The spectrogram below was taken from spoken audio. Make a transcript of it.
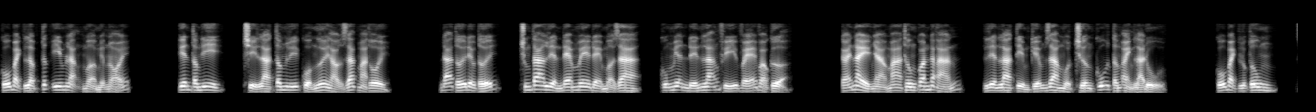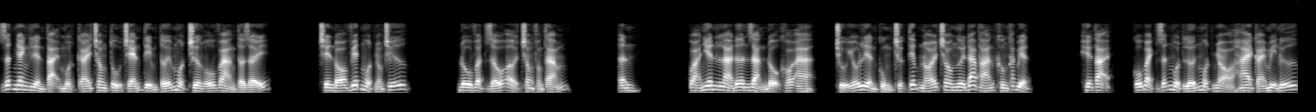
Cố bạch lập tức im lặng mở miệng nói. Yên tâm đi, chỉ là tâm lý của ngươi hảo giác mà thôi. Đã tới đều tới, chúng ta liền đem mê để mở ra, cũng miễn đến lãng phí vé vào cửa. Cái này nhà ma thông quan đáp án, liền là tìm kiếm ra một chương cũ tấm ảnh là đủ. Cố bạch lục tung, rất nhanh liền tại một cái trong tủ chén tìm tới một chương ố vàng tờ giấy. Trên đó viết một nhóm chữ đồ vật giấu ở trong phòng tắm. Ân, quả nhiên là đơn giản độ khó a chủ yếu liền cùng trực tiếp nói cho ngươi đáp án không khác biệt. Hiện tại, cố bạch dẫn một lớn một nhỏ hai cái mỹ nữ,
